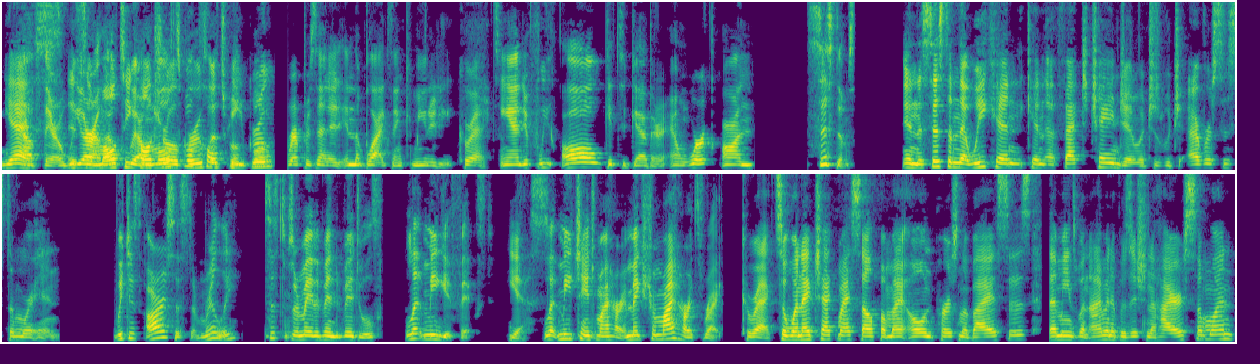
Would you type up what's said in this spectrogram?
Yes, out there. We it's are a we are multicultural multiple group of people. group represented in the Black Zen community. Correct. And if we all get together and work on systems, in the system that we can can affect change in, which is whichever system we're in. Which is our system, really. Systems are made of individuals. Let me get fixed. Yes. Let me change my heart and make sure my heart's right. Correct. So when I check myself on my own personal biases, that means when I'm in a position to hire someone,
